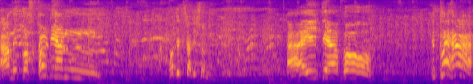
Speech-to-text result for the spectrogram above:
I'm a custodian of the tradition. I therefore declare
